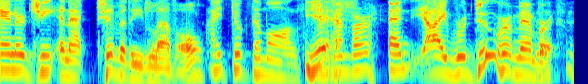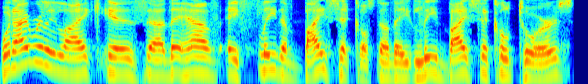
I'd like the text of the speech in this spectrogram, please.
energy and activity level. I took them all. Yes, remember? and I do remember. what I really like is uh, they have a fleet of bicycles. Now they lead bicycle tours,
